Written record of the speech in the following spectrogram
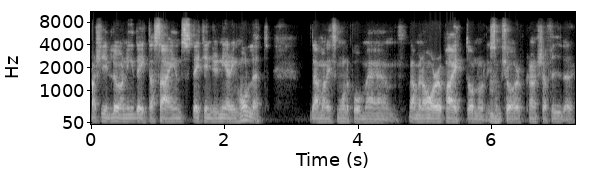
machine learning, data science, data engineering hållet. Där man liksom håller på med, ja, med R och Python och liksom mm. kör cruncha filer.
